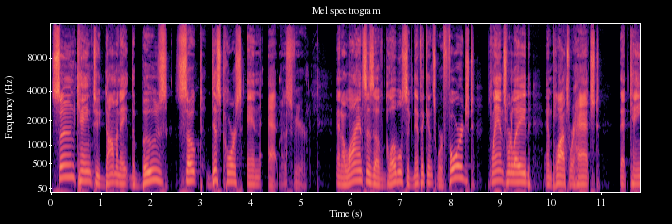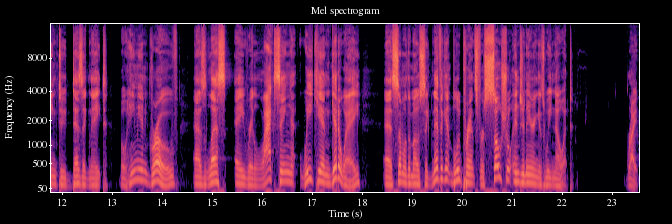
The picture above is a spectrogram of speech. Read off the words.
soon came to dominate the booze soaked discourse and atmosphere. And alliances of global significance were forged, plans were laid, and plots were hatched that came to designate Bohemian Grove as less a relaxing weekend getaway as some of the most significant blueprints for social engineering as we know it. Right.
